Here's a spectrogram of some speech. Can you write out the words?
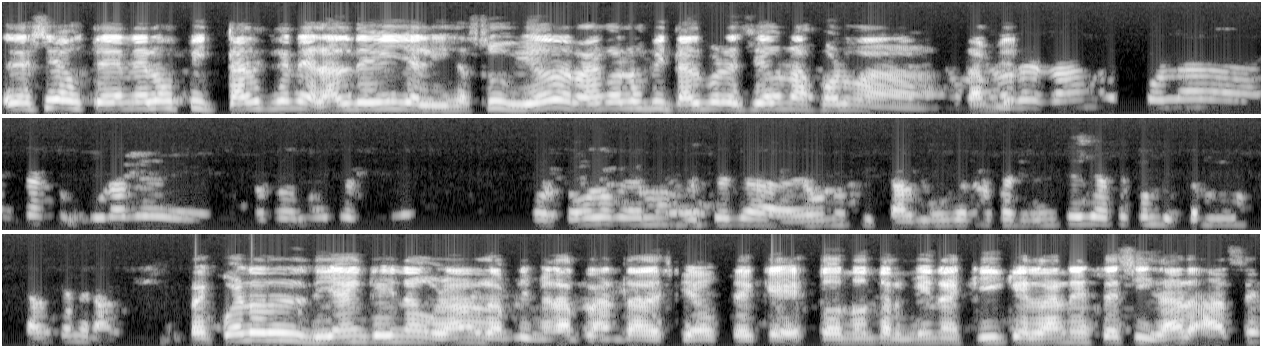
decía usted en el Hospital General de Villaliza, ¿subió de rango el hospital por decir de una forma también? de rango por la infraestructura que nosotros hemos invertido, por todo lo que hemos hecho ya es un hospital muy de referencia y ya se convirtió en un hospital general. Recuerdo el día en que inauguraron la primera planta, decía usted que esto no termina aquí, que la necesidad hace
